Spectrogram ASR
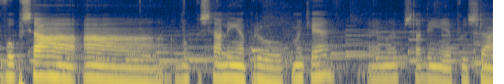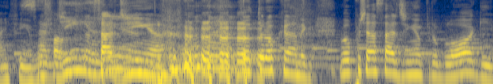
vou puxar a. Vou puxar a linha pro. Como é que é? É, não é puxar linha, é puxar, enfim, eu vou Sardinha? falar. Sardinha. Tô trocando aqui. Vou puxar a sardinha pro blog.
